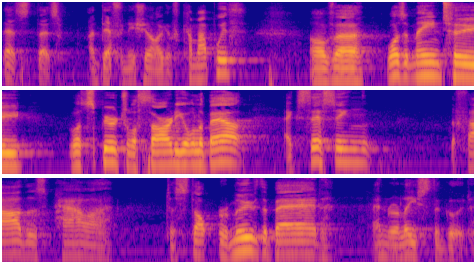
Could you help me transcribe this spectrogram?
That's, that's a definition I've come up with of uh, what does it mean to, what's spiritual authority all about? Accessing the Father's power to stop, remove the bad and release the good.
